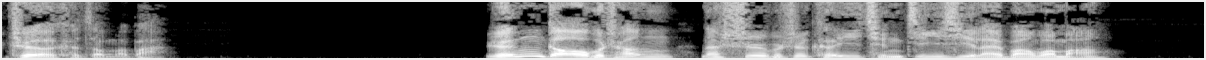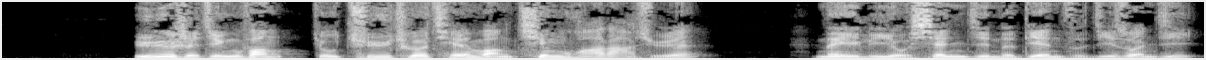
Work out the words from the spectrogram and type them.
这可怎么办？人搞不成，那是不是可以请机器来帮帮忙？于是警方就驱车前往清华大学，那里有先进的电子计算机，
